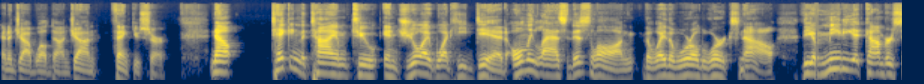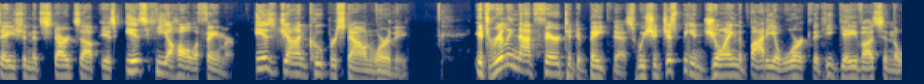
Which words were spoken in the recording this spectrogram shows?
and a job well done. John, thank you, sir. Now, taking the time to enjoy what he did only lasts this long the way the world works now the immediate conversation that starts up is is he a hall of famer is John Cooperstown worthy? It's really not fair to debate this. We should just be enjoying the body of work that he gave us and the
